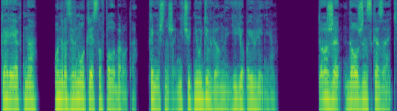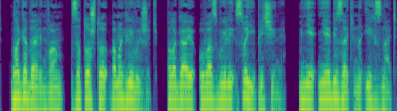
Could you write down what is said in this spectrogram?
«Корректно». Он развернул кресло в полоборота. Конечно же, ничуть не удивленный ее появлением. «Тоже должен сказать, благодарен вам за то, что помогли выжить. Полагаю, у вас были свои причины. Мне не обязательно их знать.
